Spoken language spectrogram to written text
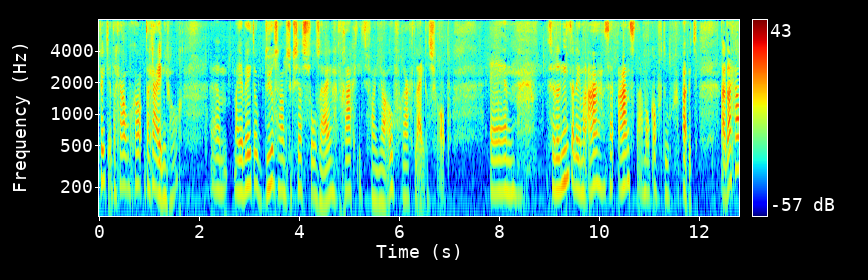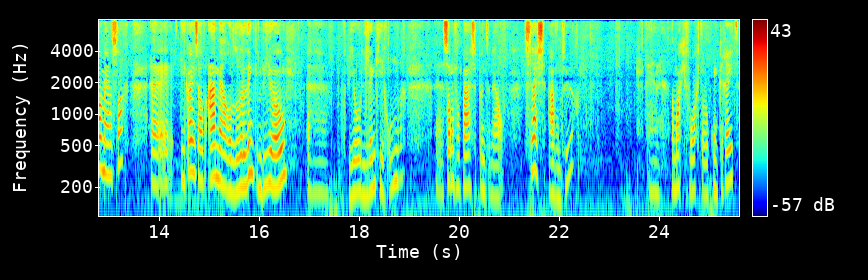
weet je, daar ga, daar ga je niet voor. Ehm, maar je weet ook, duurzaam succesvol zijn vraagt iets van jou, vraagt leiderschap. En zullen niet alleen maar aanstaan, maar ook af en toe uit. Nou, daar gaan we mee aan de slag. Uh, je kan jezelf aanmelden door de link in bio. Uh, bio, link hieronder. Uh, sannevanpaasen.nl slash avontuur. En dan mag je verwachten dat we concreet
